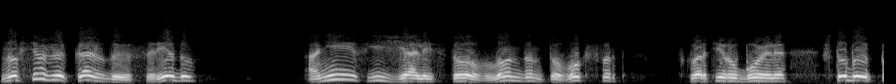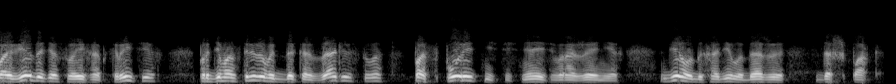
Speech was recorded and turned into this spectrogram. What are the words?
Но все же каждую среду они съезжались то в Лондон, то в Оксфорд, в квартиру Бойля, чтобы поведать о своих открытиях, продемонстрировать доказательства, поспорить, не стесняясь в выражениях. Дело доходило даже до шпаг.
